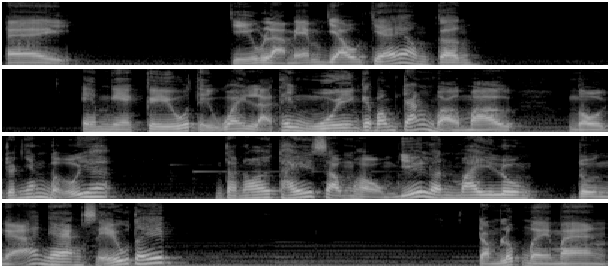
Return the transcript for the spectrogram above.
Ê, Chịu làm em dâu chế ông Cân? Em nghe kêu thì quay lại thấy nguyên cái bóng trắng mờ mờ, Ngồi trên nhánh bưởi á. Người ta nói thấy xong hồn dí lên mây luôn, Rồi ngã ngang xỉu tiếp. Trong lúc mê man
